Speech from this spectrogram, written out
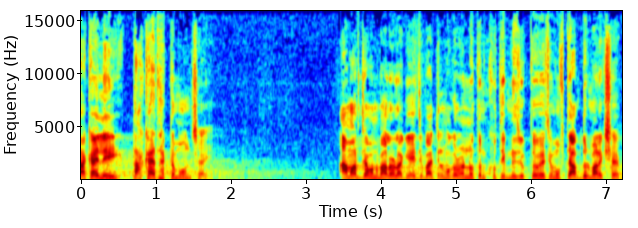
তাকাইলেই তাকায় থাকতে মন চাই আমার যেমন ভালো লাগে, এই যে বাইতুল মোকরমের নতুন খতিব নিযুক্ত হয়েছে, মুফতি আব্দুল মালিক সাহেব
